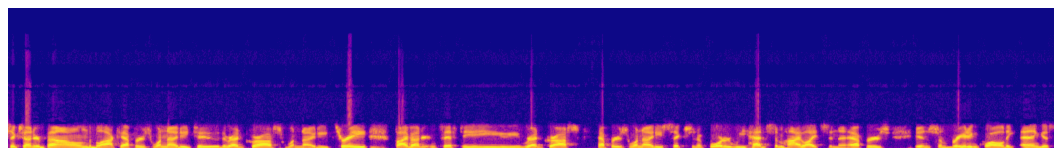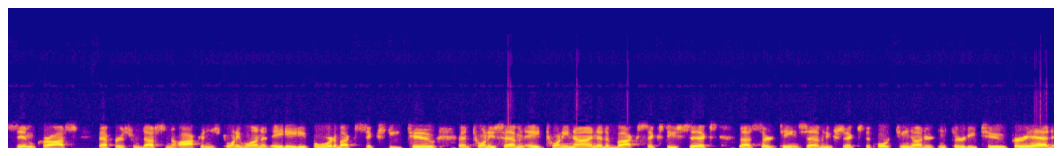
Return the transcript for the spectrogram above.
600 pound, the black heifers, 192. The red cross, 193. 550 red cross heifers 196 and a quarter. We had some highlights in the heifers in some breeding quality Angus Sim Cross heifers from Dustin Hawkins, 21 at 884 to buck 62, and 27 829 at a buck 66. That's 1376 to 1432 per head.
